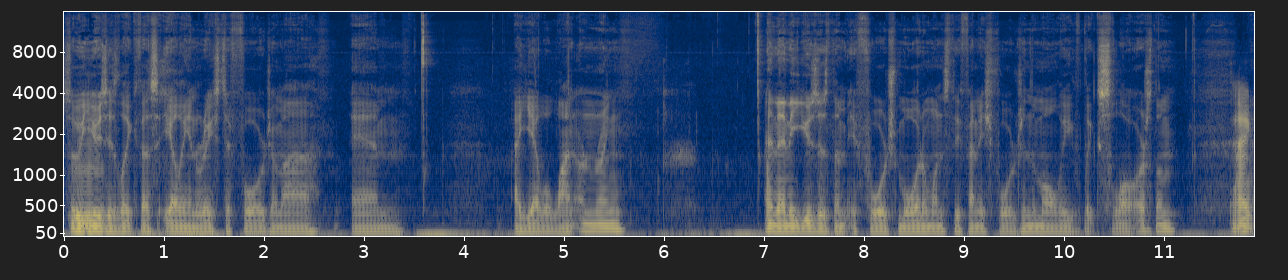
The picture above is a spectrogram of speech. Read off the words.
So he Mm. uses like this alien race to forge him a um, a yellow lantern ring, and then he uses them to forge more. And once they finish forging them all, he like slaughters them. Dang.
